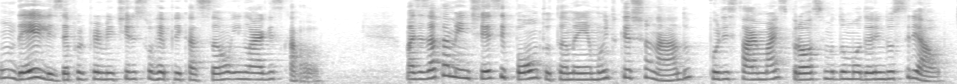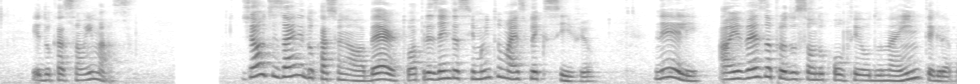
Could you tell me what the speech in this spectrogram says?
Um deles é por permitir sua replicação em larga escala. Mas exatamente esse ponto também é muito questionado por estar mais próximo do modelo industrial, educação em massa. Já o design educacional aberto apresenta-se muito mais flexível. Nele, ao invés da produção do conteúdo na íntegra,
